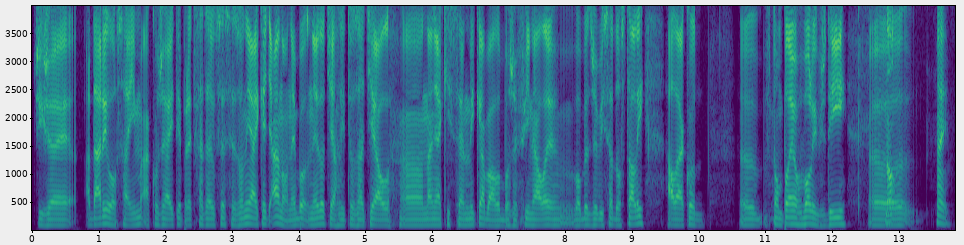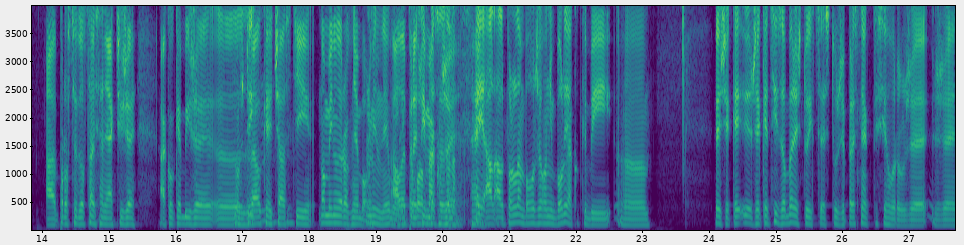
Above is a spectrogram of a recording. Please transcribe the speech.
Čiže a darilo sa im, akože aj tie predchádzajúce sezóny, aj keď áno, nebo, nedotiahli to zatiaľ uh, na nejaký Stanley Cup, alebo že v finále vôbec, že by sa dostali, ale ako uh, v tom playoff boli vždy. No, hej. A proste dostali sa nejak, čiže ako keby, že uh, no vždy, z veľkej časti, no minulý rok neboli, minulý neboli ale predtým akože... Hej, hej ale, ale problém bol, že oni boli ako keby... Uh, vieš, že, ke, že keď si zoberieš tú ich cestu, že presne ako ty si hovoril, že, že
